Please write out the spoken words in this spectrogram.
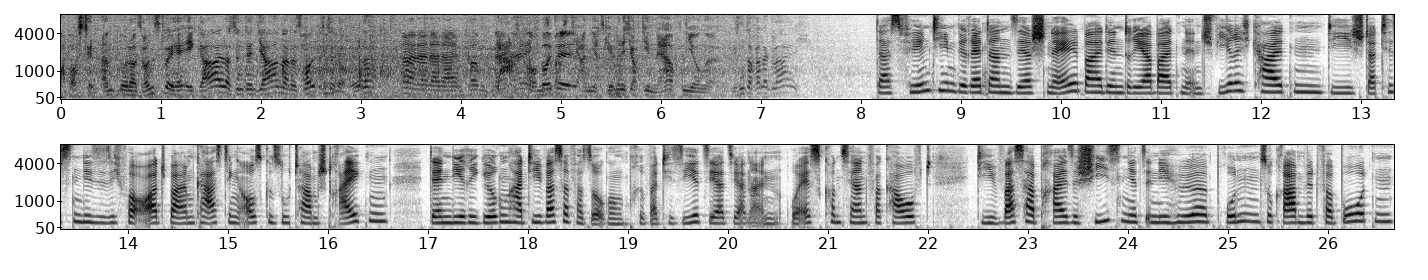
Ob aus den Anden oder sonst woher, egal, das sind Indianer, das wolltest du doch, oder? Nein, nein, nein, nein, komm. Nein, Ach, komm, ich wollte... Sebastian, jetzt geh mir nicht auf die Nerven, Junge. Die sind doch alle gleich. Das Filmteam gerät dann sehr schnell bei den Dreharbeiten in Schwierigkeiten. Die Statisten, die sie sich vor Ort bei einem Casting ausgesucht haben, streiken, denn die Regierung hat die Wasserversorgung privatisiert. Sie hat sie an einen US-Konzern verkauft. Die Wasserpreise schießen jetzt in die Höhe, Brunnen zu graben wird verboten,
